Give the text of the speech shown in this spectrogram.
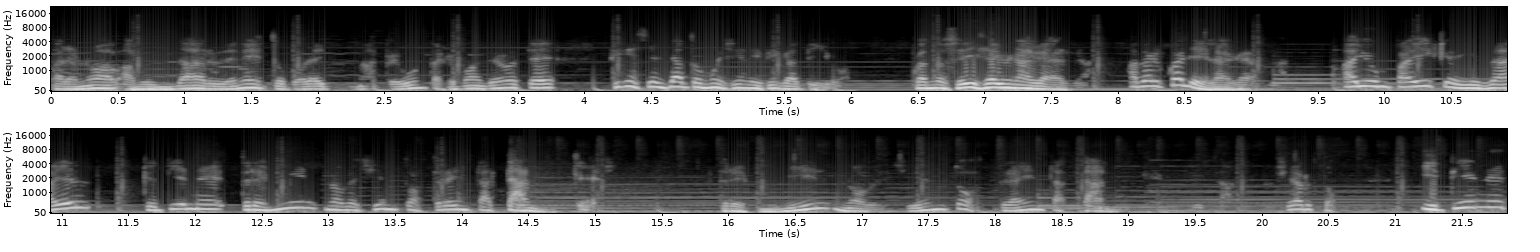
para no abundar en esto, por ahí más preguntas que puedan tener ustedes, Fíjense el dato muy significativo. Cuando se dice hay una guerra. A ver, ¿cuál es la guerra? Hay un país que es Israel que tiene 3.930 tanques. 3.930 tanques, ¿cierto? Y tiene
